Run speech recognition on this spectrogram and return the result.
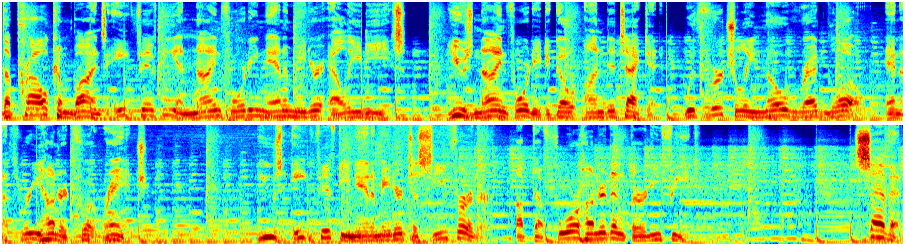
The Prowl combines 850 and 940 nanometer LEDs. Use 940 to go undetected with virtually no red glow and a 300 foot range. Use 850 nanometer to see further, up to 430 feet. 7.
